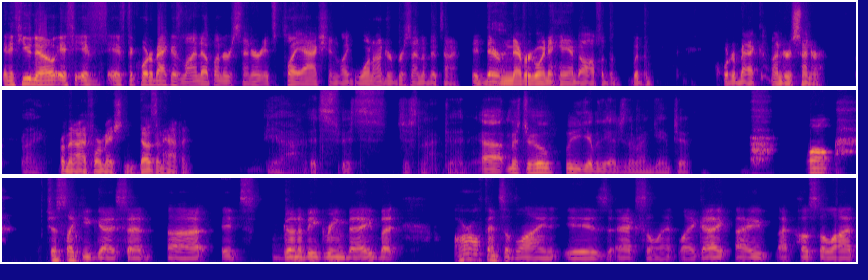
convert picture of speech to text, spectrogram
if you know if if if the quarterback is lined up under center, it's play action like 100% of the time. They're never going to hand off with the with the quarterback under center. Right. From an I formation. Doesn't happen. Yeah, it's it's just not good. Uh, Mr. Who, who are you giving the edge in the run game to? Well, just like you guys said, uh, it's gonna be Green Bay, but our offensive line is excellent. Like I, I, I post a lot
